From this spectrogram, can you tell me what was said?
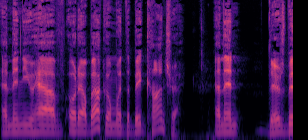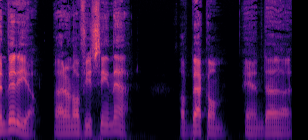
and then you have Odell Beckham with the big contract, and then there's been video. I don't know if you've seen that of Beckham and uh,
